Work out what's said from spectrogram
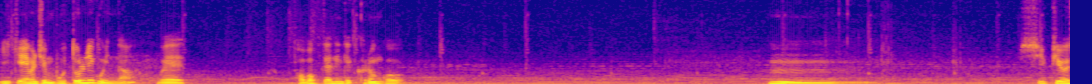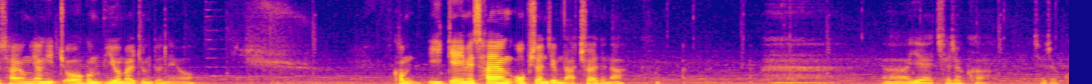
이 게임을 지금 못 돌리고 있나? 왜 버벅대는 게 그런 거? 음, CPU 사용량이 조금 위험할 정도네요. 검, 이 게임의 사양 옵션 지금 낮춰야 되나? 아, 예, 최적화, 최적화.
